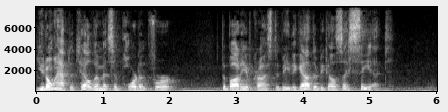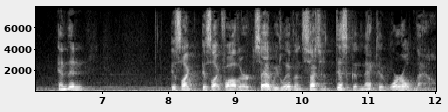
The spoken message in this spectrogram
you don't have to tell them it's important for the body of Christ to be together because they see it. And then it's like it's like Father said, we live in such a disconnected world now.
